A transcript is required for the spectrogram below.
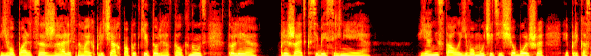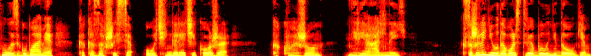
его пальцы сжались на моих плечах в попытке то ли оттолкнуть, то ли прижать к себе сильнее. Я не стала его мучить еще больше и прикоснулась губами к оказавшейся очень горячей коже. Какой же он нереальный! К сожалению, удовольствие было недолгим.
